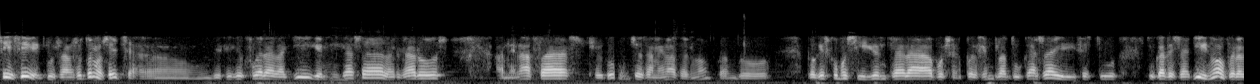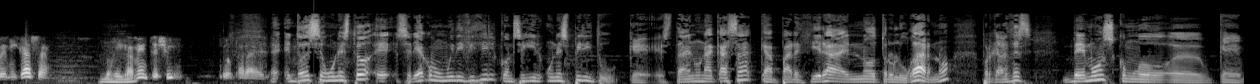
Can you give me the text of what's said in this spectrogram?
Sí, sí, incluso a nosotros nos echa. eh, Decir que fuera de aquí, que en mi casa, largaros, amenazas, sobre todo muchas amenazas, ¿no? Cuando Porque es como si yo entrara, pues por ejemplo, a tu casa y dices tú, ¿tú qué haces aquí? No, fuera de mi casa. Lógicamente, soy para él. Eh, Entonces, según esto, eh, sería como muy difícil conseguir un espíritu que está en una casa que apareciera en otro lugar, ¿no? Porque a veces vemos como eh, que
